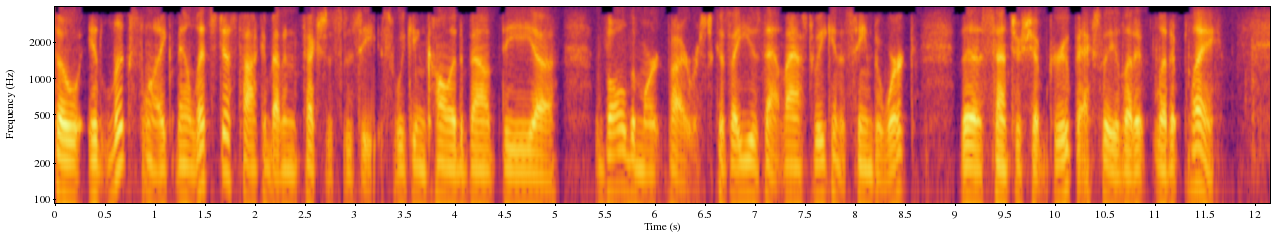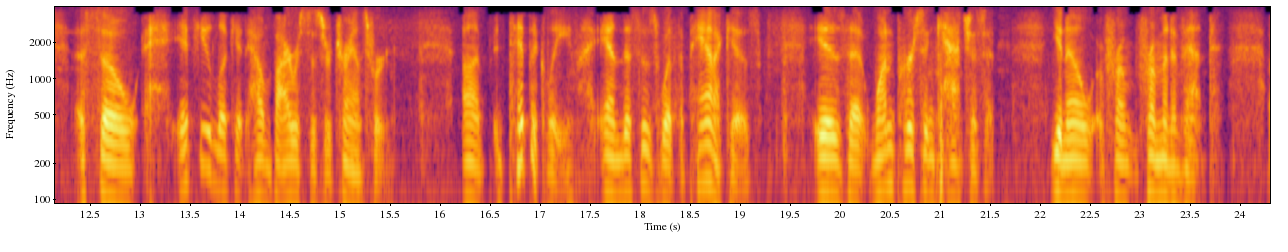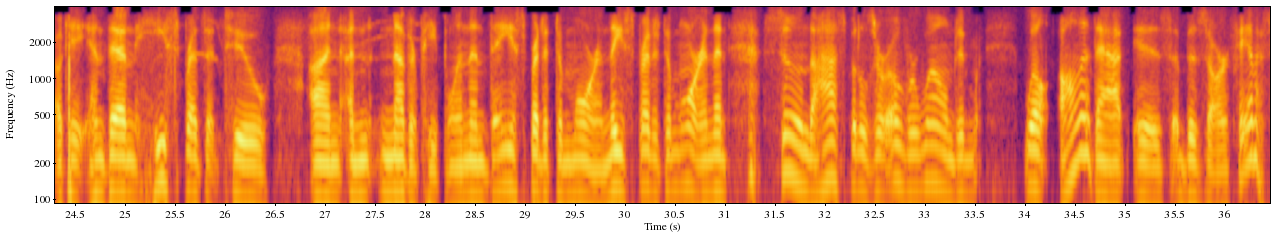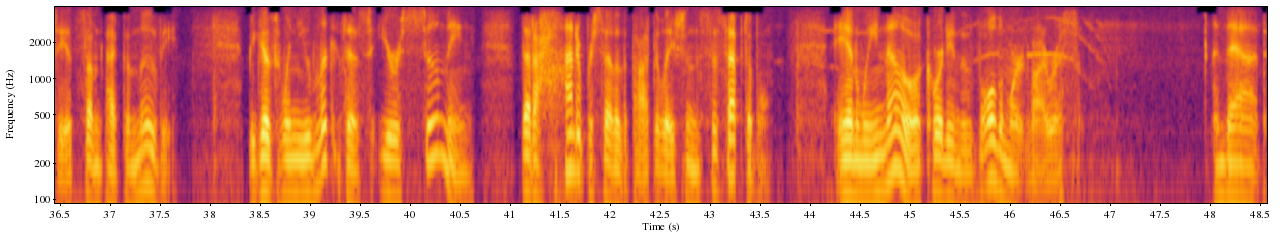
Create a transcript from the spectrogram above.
So it looks like, now let's just talk about an infectious disease. We can call it about the uh, Voldemort virus because I used that last week and it seemed to work. The censorship group actually let it, let it play. So if you look at how viruses are transferred, uh, typically, and this is what the panic is, is that one person catches it, you know, from from an event, okay, and then he spreads it to an, another people, and then they spread it to more, and they spread it to more, and then soon the hospitals are overwhelmed, and well, all of that is a bizarre fantasy. It's some type of movie. Because when you look at this, you're assuming that 100% of the population is susceptible. And we know, according to the Voldemort virus, that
